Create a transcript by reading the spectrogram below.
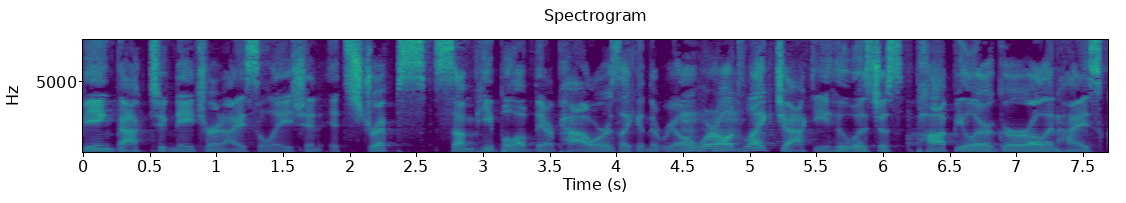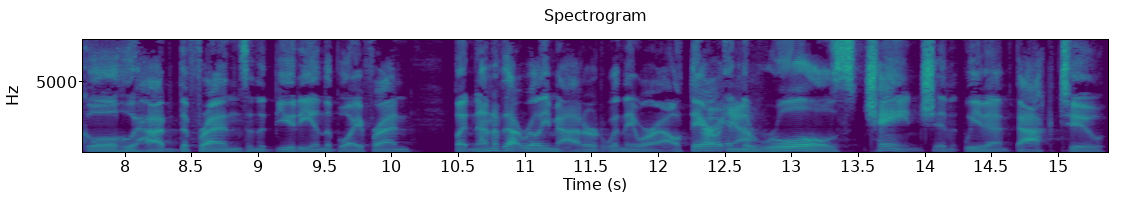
being back to nature and isolation. It strips some people of their powers, like in the real mm-hmm. world, like Jackie, who was just a popular girl in high school who had the friends and the beauty and the boyfriend. But none of that really mattered when they were out there, Oh, and the rules changed, and we went back to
